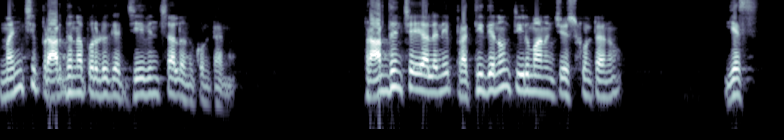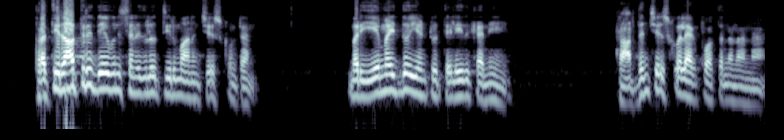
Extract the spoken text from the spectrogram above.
మంచి ప్రార్థనపరుడిగా జీవించాలనుకుంటాను. ప్రార్థన చేయాలని ప్రతిదినం తీర్మానం చేసుకుంటాను. ఎస్ ప్రతి రాత్రి దేవుని సన్నిధిలో తీర్మానం చేసుకుంటాను. మరి ఏమైద్దో ఏంటో తెలియదు కానీ ప్రార్థన చేసుకోలేకపోతున్నానన్న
